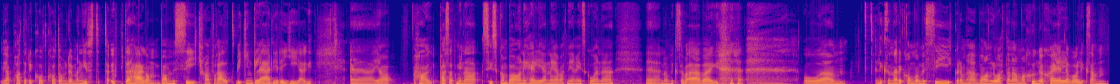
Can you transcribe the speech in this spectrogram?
jag pratade kort kort om det, men just ta upp det här om vad musik, framförallt vilken glädje det ger. Jag har passat mina syskonbarn i helgen när jag varit nere i Skåne. Eh, de fick sova över. och um, liksom när det kommer musik och de här barnlåtarna och man sjunger själv och liksom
